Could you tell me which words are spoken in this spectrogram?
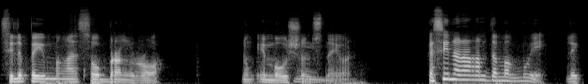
sila pa yung mga sobrang raw nung emotions Hmm. na yon. Kasi nararamdaman mo eh. Like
